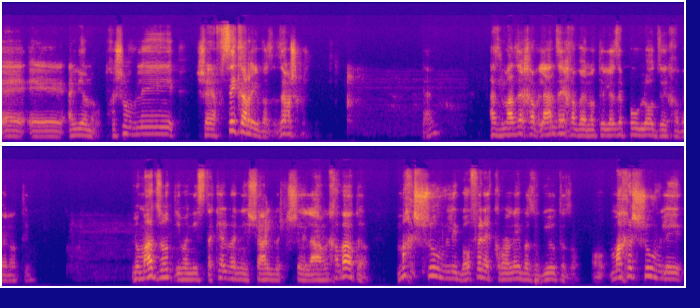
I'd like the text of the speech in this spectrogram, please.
אה, אה, עליונות. חשוב לי שיפסיק הריב הזה, זה מה שחשוב. כן? אז מה זה, לאן זה יכוון אותי? לאיזה פעולות זה יכוון אותי? לעומת זאת, אם אני אסתכל ואני אשאל שאלה רחבה יותר, מה חשוב לי באופן עקרוני בזוגיות הזו? או מה חשוב לי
